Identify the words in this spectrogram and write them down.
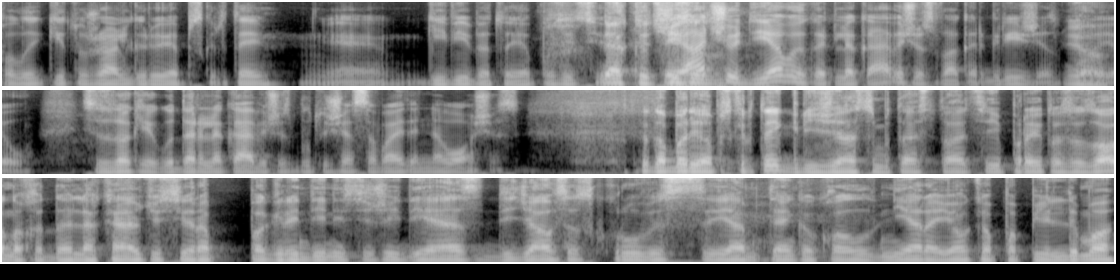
palaikytų žalgiriui apskritai gyvybę toje pozicijoje. Ne, tai šis... ačiū Dievui, kad Lekavičius vakar grįžęs buvo jau. Įsivaizduok, jeigu dar Lekavičius būtų šią savaitę nelošęs. Tai dabar jau apskritai grįžę esame tą situaciją į praeito sezono, kada Lekavičius yra pagrindinis žaidėjas, didžiausias krūvis jam tenka, kol nėra jokio papildymo.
